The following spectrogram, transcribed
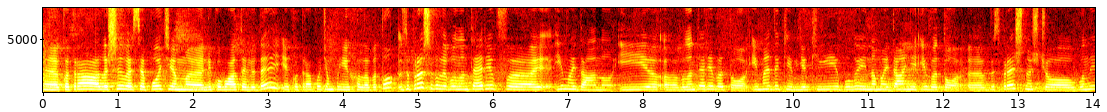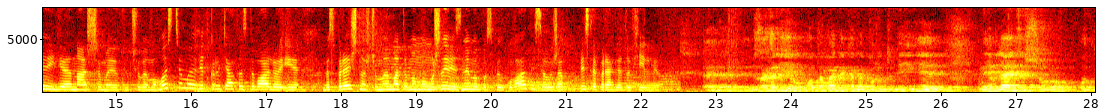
е, котра лишилася потім е, лікувати людей, і котра потім поїхала в АТО. Запрошували волонтерів і майдану, і волонтерів АТО, і медиків, які були і на майдані, і в АТО. Безперечно, що вони є нашими ключовими гостями відкриття фестивалю, і безперечно, що ми матимемо можливість з ними поспілкуватися вже після перегляду фільмів. Е, Взагалі робота медика на передовій не являється, що от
